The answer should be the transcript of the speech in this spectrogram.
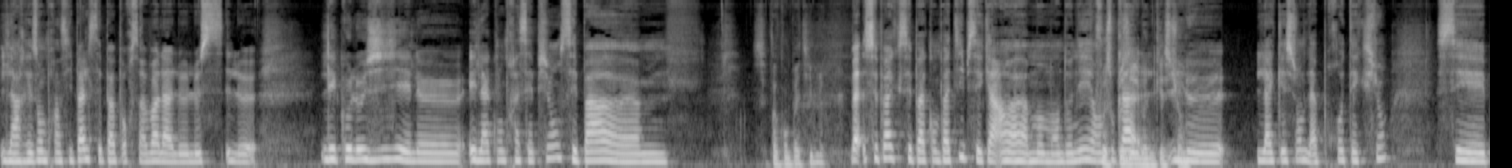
la raison principale, c'est pas pour ça. Voilà, le, le- le- l'écologie et, le, et la contraception, c'est pas. euh, C'est pas compatible? Bah, c'est pas que c'est pas compatible, c'est qu'à un moment donné, en Faut tout cas, le, la question de la protection, c'est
